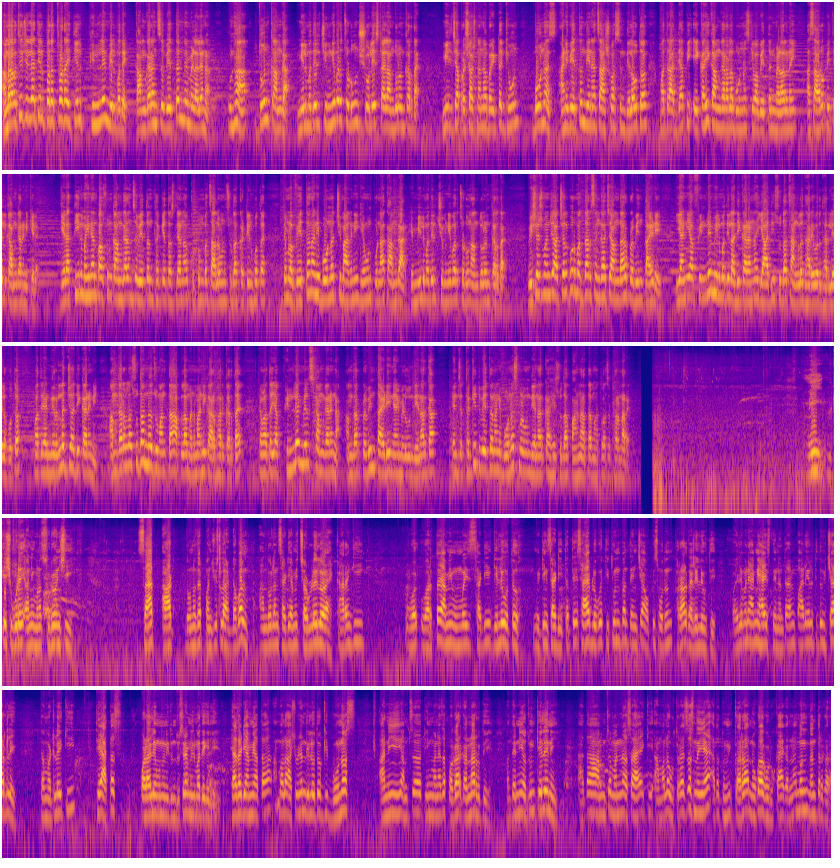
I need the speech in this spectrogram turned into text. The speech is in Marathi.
अमरावती जिल्ह्यातील परतवाडा येथील फिनले मिलमध्ये कामगारांचं वेतन न मिळाल्यानं पुन्हा दोन कामगार मिलमधील चिमणीवर चढून शोले स्टाईल आंदोलन करताय. मिलच्या प्रशासनानं बैठक घेऊन बोनस आणि वेतन देण्याचं आश्वासन दिलं होतं. मात्र अद्याप एकाही कामगाराला बोनस किंवा वेतन मिळालं नाही असा आरोप येथील कामगारांनी केला गेल्या तीन महिन्यांपासून कामगारांचं वेतन थकीत असल्यानं कुटुंब चालवणं सुद्धा कठीण होत आहे त्यामुळे वेतन आणि बोनसची मागणी घेऊन पुन्हा कामगार हे मिलमधील चिमणीवर चढून आंदोलन करत आहे विशेष म्हणजे अचलपूर मतदारसंघाचे आमदार प्रवीण तायडे यांनी या फिनले मिलमधील अधिकाऱ्यांना याआधी सुद्धा चांगलं धारेवर धरलेलं होतं. मात्र या निर्लज्ज अधिकाऱ्यांनी आमदाराला सुद्धा न जुमानता आपला मनमानी कारभार करतायत. त्यामुळे आता या फिनले मिल्स कामगारांना आमदार प्रवीण तायडे न्याय मिळवून देणार का? त्यांचे थकीत वेतन आणि बोनस मिळवून देणार का? हे सुद्धा पाहणं आता महत्वाचं ठरणार आहे. मी विकेश उघडे आणि मनोज सूर्यवंशी सात आठ दोन हजार पंचवीसला डबल आंदोलनासाठी आम्ही चढलेलो आहे. कारण की व वरतं आम्ही मुंबईसाठी गेलो होतो मिटिंगसाठी. तर ते साहेब लोक तिथून पण त्यांच्या ऑफिसमधून फरार झालेले होते. पहिले म्हणे आम्ही आहेच नाही. नंतर आम्ही पाहिलेलं तिथं विचारले. तर म्हटलं की ते आताच पळाले म्हणून इथून दुसऱ्या मिलमध्ये गेले. त्यासाठी आम्ही आता आम्हाला आश्वासन दिलं होतं की बोनस आणि आमचं तीन महिन्याचा पगार करणार होते. पण त्यांनी अजून केले नाही. आता आमचं म्हणणं असं आहे की आम्हाला उतरायचंच नाही आहे. आता तुम्ही करा नका करू. काय करणार? मग नंतर करा.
